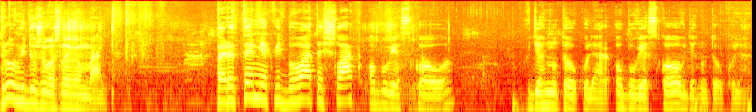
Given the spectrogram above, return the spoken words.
Другий дуже важливий момент. Перед тим, як відбивати шлак, обов'язково вдягнути окуляри. Обов'язково вдягнути окуляри.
